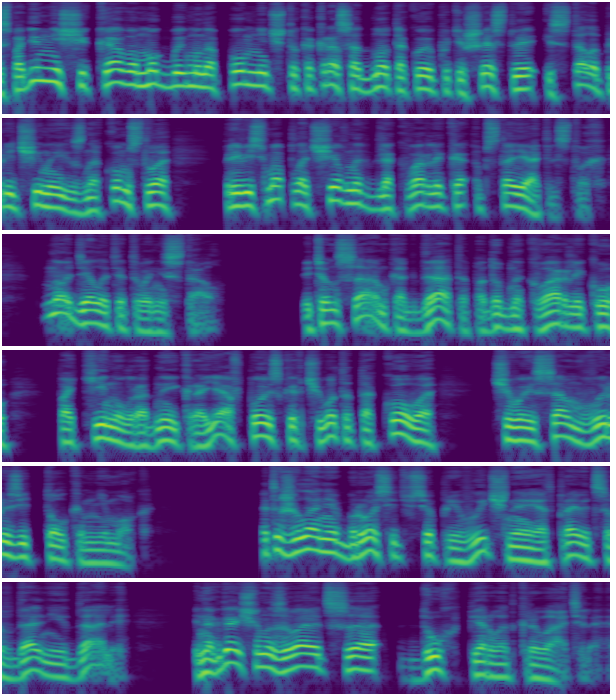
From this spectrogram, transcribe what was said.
Господин Нищекава мог бы ему напомнить, что как раз одно такое путешествие и стало причиной их знакомства при весьма плачевных для Кварлика обстоятельствах, но делать этого не стал. Ведь он сам когда-то, подобно Кварлику, покинул родные края в поисках чего-то такого, чего и сам выразить толком не мог. Это желание бросить все привычное и отправиться в дальние дали иногда еще называется «дух первооткрывателя».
